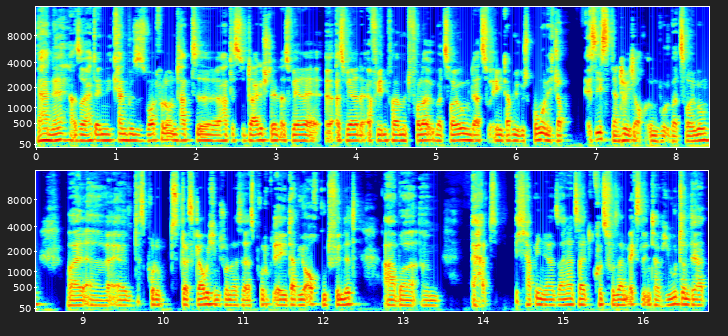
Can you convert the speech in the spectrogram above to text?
ja, ne, also er hat eigentlich kein böses Wort verloren und hat, äh, hat es so dargestellt, als wäre, als wäre er auf jeden Fall mit voller Überzeugung da zu AEW gesprungen. Und ich glaube, es ist natürlich auch irgendwo Überzeugung, weil äh, das Produkt, das glaube ich ihm schon, dass er das Produkt AEW auch gut findet. Aber ähm, er hat, ich habe ihn ja seinerzeit kurz vor seinem Wechsel interviewt und der hat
